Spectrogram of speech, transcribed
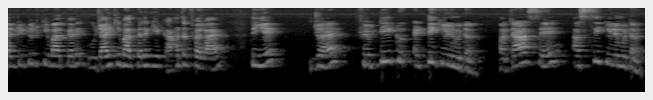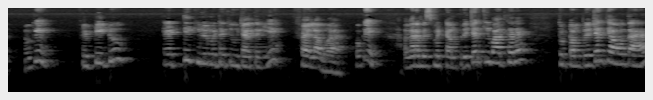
एल्टीट्यूड की बात करें, ऊंचाई की बात करें कि ये कहाँ तक फैला है तो ये जो है 50 टू 80 किलोमीटर 50 से 80 किलोमीटर ओके 50 टू 80 किलोमीटर की ऊंचाई तक ये फैला हुआ है ओके अगर हम इसमें टेम्परेचर की बात करें तो टेम्परेचर क्या होता है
